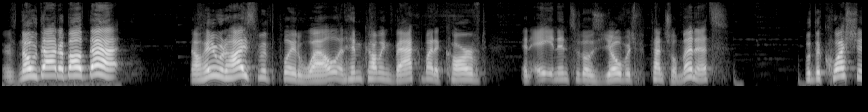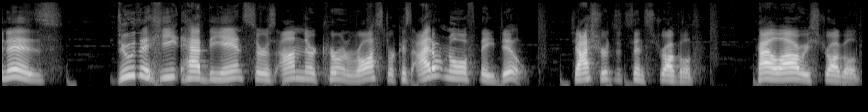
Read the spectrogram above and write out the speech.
There's no doubt about that. Now, Haywood Highsmith played well, and him coming back might have carved and eaten into those Jovic potential minutes. But the question is do the Heat have the answers on their current roster? Because I don't know if they do. Josh Richardson struggled. Kyle Lowry struggled.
